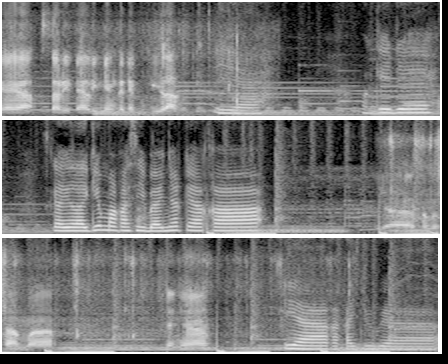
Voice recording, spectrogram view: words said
Kayak storytelling yang tadi aku bilang. Iya. Oke deh sekali lagi makasih banyak ya kak ya sama-sama Iya, kakak juga.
